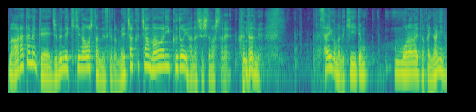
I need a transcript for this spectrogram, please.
まあ、改めて自分で聞き直したんですけど、めちゃくちゃ回りくどい話してましたね。なんで、最後まで聞いてもらわないと何言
